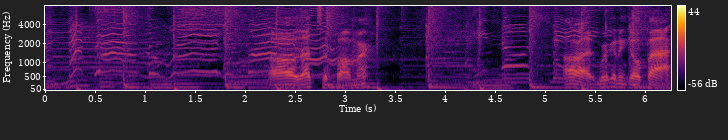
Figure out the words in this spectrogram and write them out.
I knocked out the winning one. Oh, that's a bummer. All right, we're going to go back.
